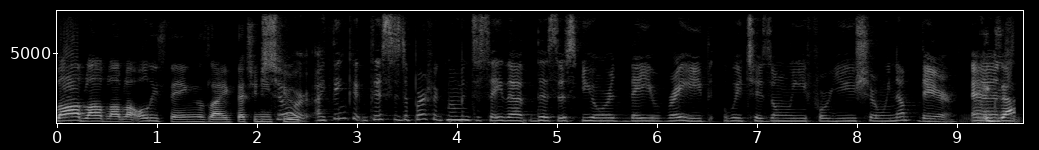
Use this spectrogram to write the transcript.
blah blah blah blah, all these things like that you need to. Sure. I think this is the perfect moment to say that this is your day rate, which is only for you showing up there. And Exactly.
